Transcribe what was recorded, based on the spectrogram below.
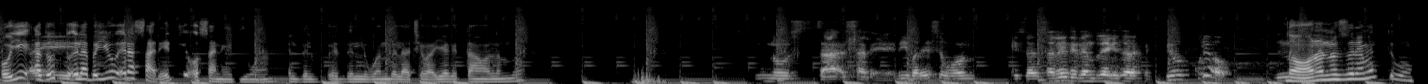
Oye, a todo esto, Ahí. ¿el apellido era Zanetti o Zanetti, weón? El del, el del weón de la Chevalla que estábamos hablando. No, Saletti parece, weón. Que Saletti tendría que ser argentino, cuidado. No, no necesariamente, weón.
